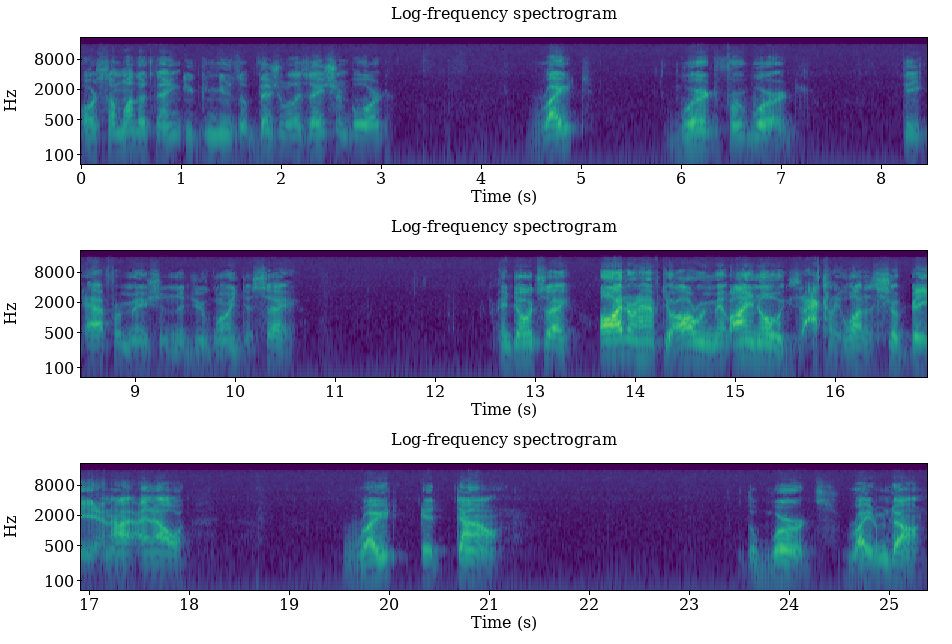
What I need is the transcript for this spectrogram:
or some other thing. You can use a visualization board. Write word for word the affirmation that you're going to say. And don't say, oh, I don't have to. I'll remember. I know exactly what it should be, and, I, and I'll write it down. The words, write them down.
